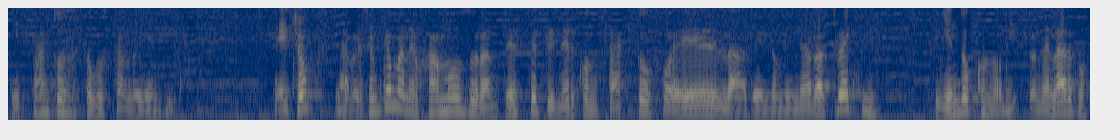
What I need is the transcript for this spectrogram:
que tanto se está buscando hoy en día. De hecho, la versión que manejamos durante este primer contacto fue la denominada Trekking, siguiendo con lo visto en el largo.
